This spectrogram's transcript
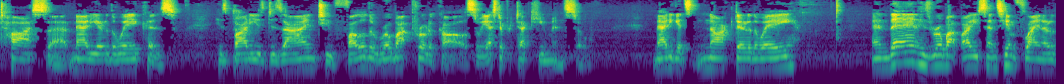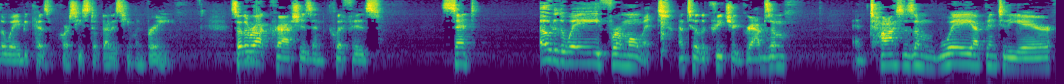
toss uh, Maddie out of the way because his body is designed to follow the robot protocol, so he has to protect humans. So Maddie gets knocked out of the way, and then his robot body sends him flying out of the way because, of course, he's still got his human brain. So the rock crashes, and Cliff is sent out of the way for a moment until the creature grabs him and tosses him way up into the air.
